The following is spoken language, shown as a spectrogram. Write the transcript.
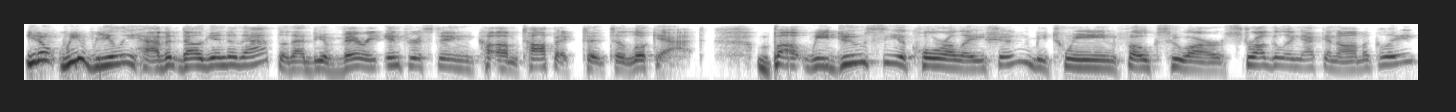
You know, we really haven't dug into that, though that'd be a very interesting um, topic to, to look at. But we do see a correlation between folks who are struggling economically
